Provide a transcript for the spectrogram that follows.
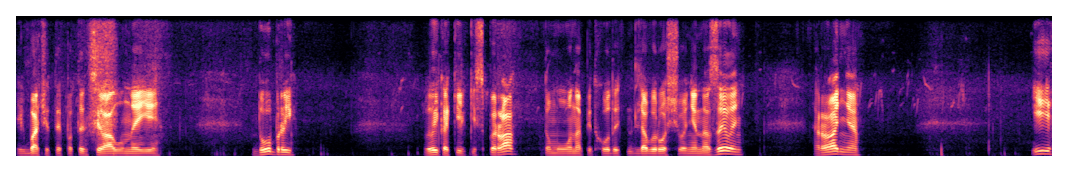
Як бачите, потенціал у неї добрий, велика кількість пера, тому вона підходить для вирощування на зелень, рання. І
